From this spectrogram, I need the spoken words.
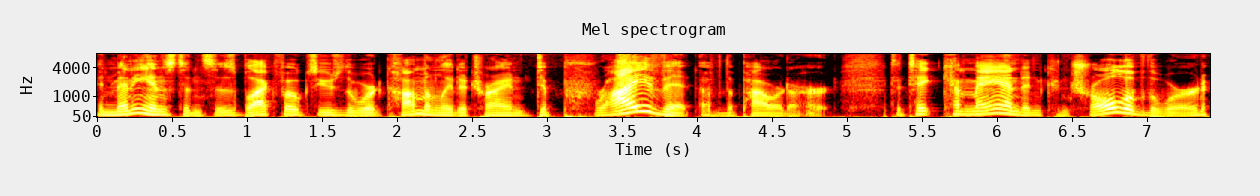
In many instances, black folks use the word commonly to try and deprive it of the power to hurt, to take command and control of the word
